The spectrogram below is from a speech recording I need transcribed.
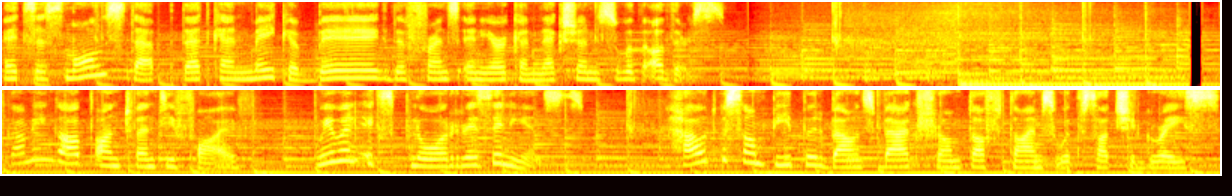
It's a small step that can make a big difference in your connections with others. Coming up on 25, we will explore resilience. How do some people bounce back from tough times with such a grace?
